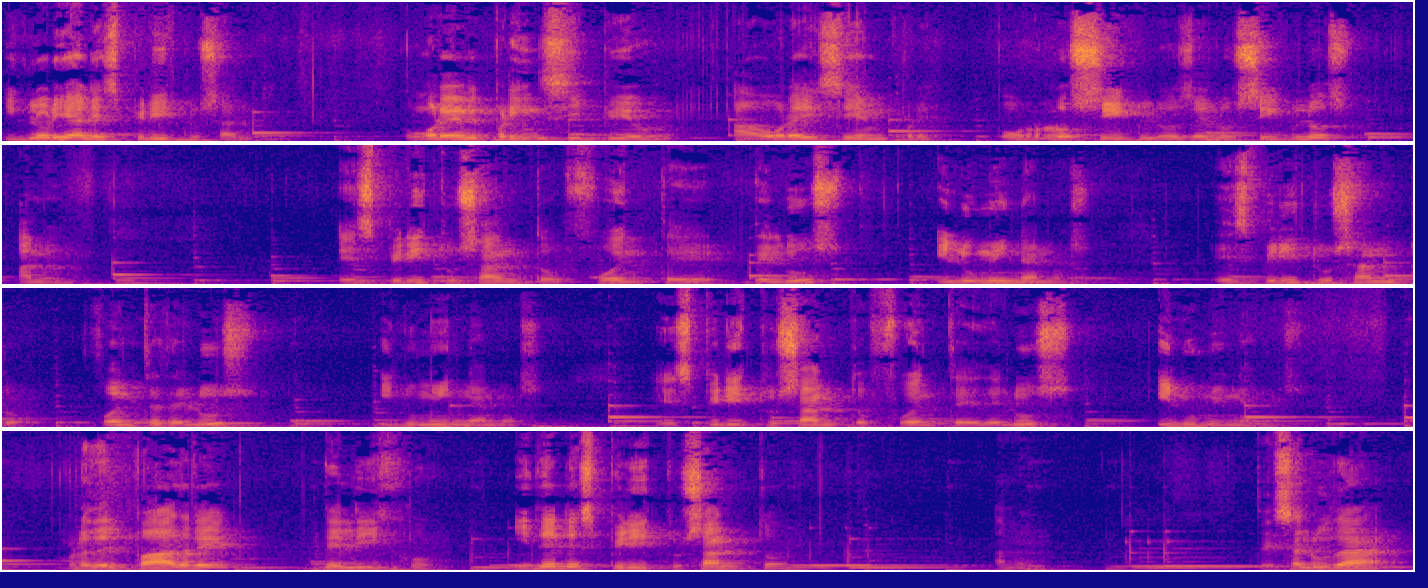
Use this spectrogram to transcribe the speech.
y gloria al Espíritu Santo, como era en el principio, ahora y siempre por los siglos de los siglos. Amén. Espíritu Santo, fuente de luz, ilumínanos. Espíritu Santo, fuente de luz, ilumínanos. Espíritu Santo, fuente de luz, ilumínanos. En nombre del Padre, del Hijo y del Espíritu Santo. Amén. Te saluda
